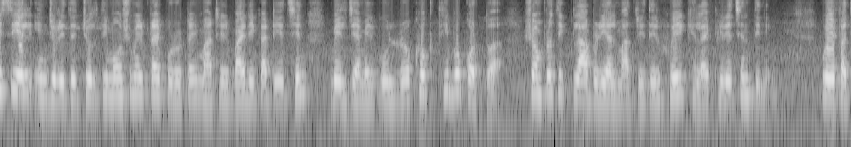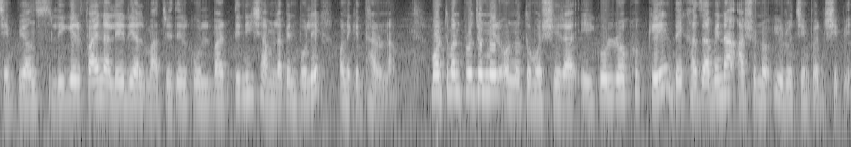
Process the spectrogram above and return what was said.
এসিএল ইঞ্জুরিতে চলতি মৌসুমের প্রায় পুরোটাই মাঠের বাইরে কাটিয়েছেন বেলজিয়ামের গোলরক্ষক থিবো কর্তোয়া। সম্প্রতি ক্লাব রিয়াল মাদ্রিদের হয়ে খেলায় ফিরেছেন তিনি। উয়েফা চ্যাম্পিয়ন্স লিগের ফাইনালে রিয়াল মাদ্রিদের গোলবার তিনি সামলাবেন বলে অনেকের ধারণা। বর্তমান প্রজন্মের অন্যতম সেরা এই গোলরক্ষককে দেখা যাবে না আসন্ন ইউরো চ্যাম্পিয়নশিপে।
